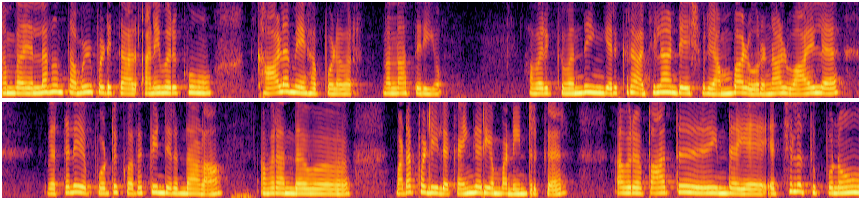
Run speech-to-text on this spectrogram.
நம்ம எல்லாரும் தமிழ் படித்த அனைவருக்கும் காளமேக புலவர் நல்லா தெரியும். அவருக்கு வந்து இங்கே இருக்கிற அகிலாண்டேஸ்வரி அம்பாள் ஒரு நாள் வாயில் வெத்தலையை போட்டு கொதப்பின்னு இருந்தாலாம் அவர் அந்த மடப்பள்ளியில் கைங்கரியம் பண்ணிட்டுருக்கார் அவரை பார்த்து இந்த எச்சலை துப்புனும் துப்பணும்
